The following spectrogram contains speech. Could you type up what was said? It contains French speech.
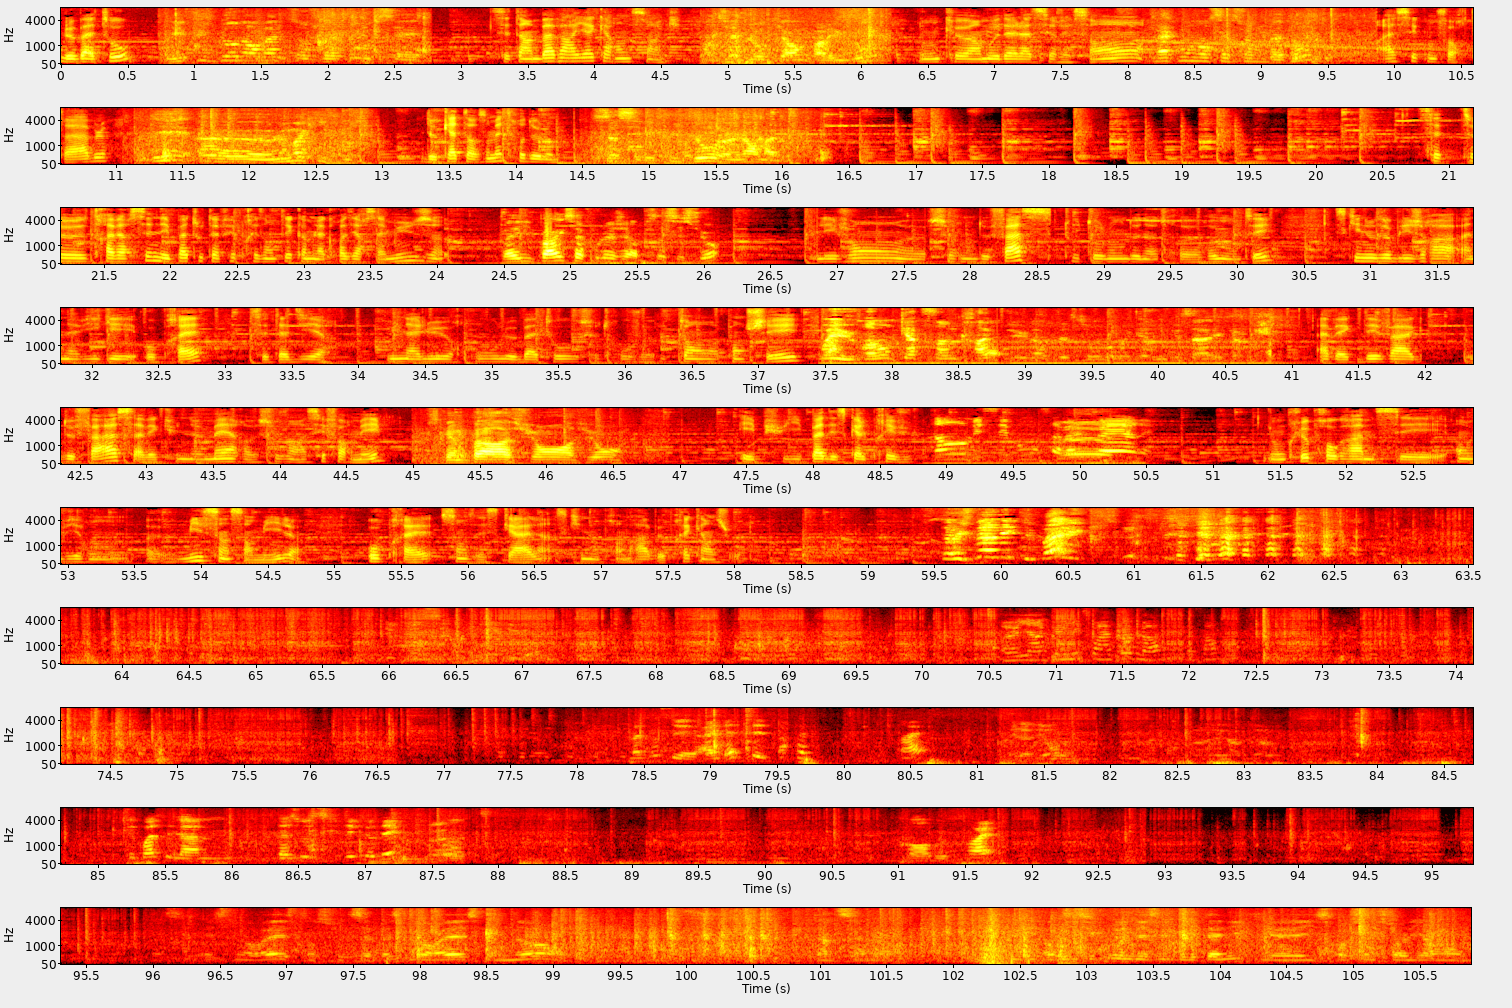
Le bateau, Les fuites d'eau normales sur ce bateau, c'est c'est un Bavaria 45, quand il y a de l'eau qui rentre par les hublots. donc euh, un modèle assez récent, La condensation du bateau assez confortable, et euh, le mât qui fuit. de 14 mètres de long. Ça c'est les fuites d'eau euh, normales. Cette euh, traversée n'est pas tout à fait présentée comme la croisière s'amuse. Bah, il paraît que ça fout la gerbe, ça c'est sûr. Les vents euh, seront de face tout au long de notre euh, remontée, ce qui nous obligera à naviguer au près, c'est-à-dire une allure où le bateau se trouve tout le temps penché, Ouais, il y a eu vraiment 4-5 cracks, j'ai eu l'impression de Magali que ça allait avec des vagues de face, avec une mer souvent assez formée, C'est quand même pas rassurant, rassurant. et puis pas d'escale prévue. Non, mais c'est bon, ça va le faire. Donc le programme c'est environ euh, 1500 milles, au près, sans escale, ce qui nous prendra à peu près 15 jours. Il y a un cahier sur la table là, c'est ça Maintenant, c'est à date, c'est parfait. C'est C'est la, la saucisse Ouais. Est-nord-est, ensuite ça passe nord-est, nord. Putain de sa mère. L'anticyclone des îles britanniques, il, il se ressent sur l'Irlande.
